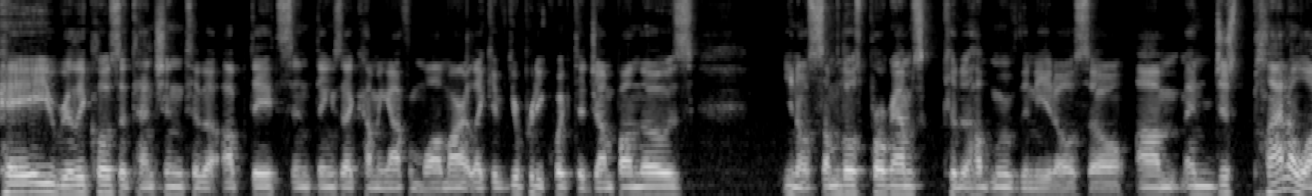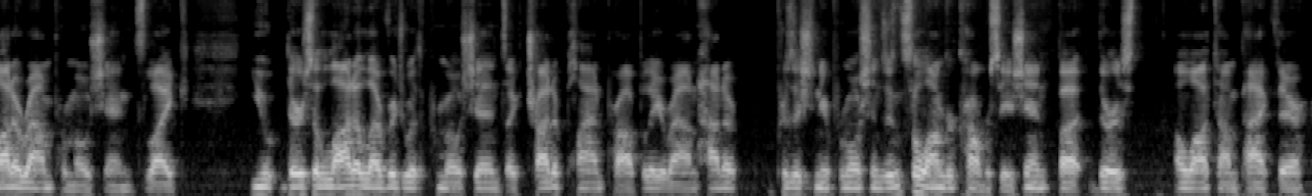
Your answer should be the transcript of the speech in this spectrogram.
pay really close attention to the updates and things that are coming out from Walmart. Like if you're pretty quick to jump on those, you know, some of those programs could help move the needle. So, um, and just plan a lot around promotions. Like you, there's a lot of leverage with promotions. Like try to plan properly around how to position your promotions. It's a longer conversation, but there's a lot to unpack there.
